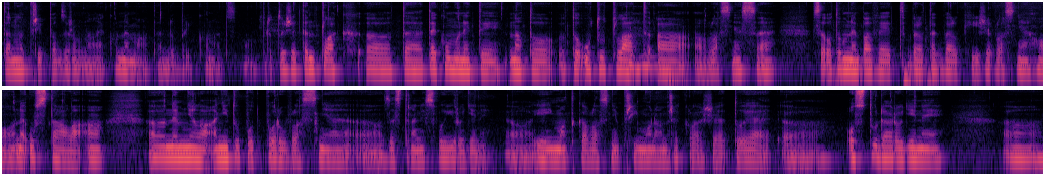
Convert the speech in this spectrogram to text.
tenhle případ zrovna jako nemá ten dobrý konec. No, protože ten tlak uh, té, té komunity na to, to ututlat mm-hmm. a, a vlastně se, se o tom nebavit byl tak velký, že vlastně ho neustála a uh, neměla ani tu podporu vlastně uh, ze strany svojí rodiny. Uh, její matka vlastně přímo nám řekla, že to je ostuda rodiny, uh,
